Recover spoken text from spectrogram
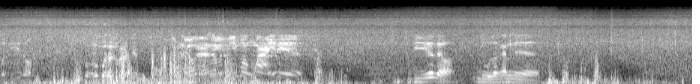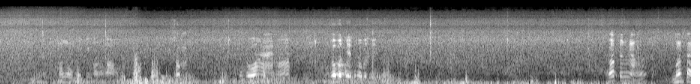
พอดีเนาะพวกรถโบราณมากเนี่ยแล้วหาแล้วมันมีหมองหมายนี่ดีเลยอะอยู่ตรงนั้นเนี่ย มันลงไปกินของเรา สมโทรหาหมอโทรบติดโทรบติดว่าเป็นหนังเมื่อใส่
